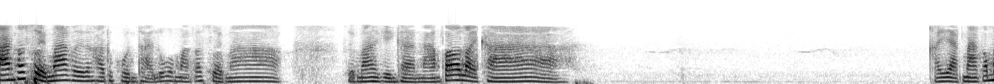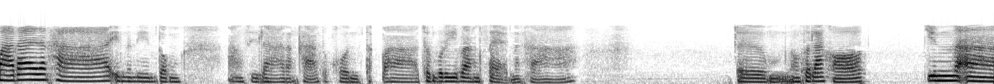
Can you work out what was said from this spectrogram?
ร้านเขาสวยมากเลยนะคะ ทุกคนถ่ายรูปออกมาก็สวยมาก สวยมากจริงค่ะ น้ำก็อร่อยค่ะ ใครอยากมาก็มาได้นะคะ อินทนีนตรงอ่างศิลานะคะ ทุกคนอ่าชนบุรีบางแสนนะคะ เติมน้องสลาขอกินอ่า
